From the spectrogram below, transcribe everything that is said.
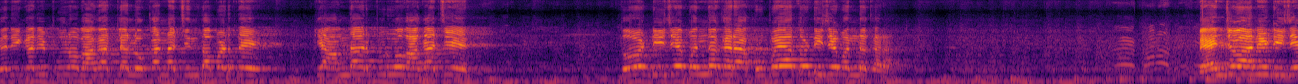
कधी कधी पूर्व भागातल्या लोकांना चिंता पडते की आमदार पूर्व भागाचे तो डीजे बंद करा कृपया तो डीजे बंद करा. बँजो आणि डीजे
